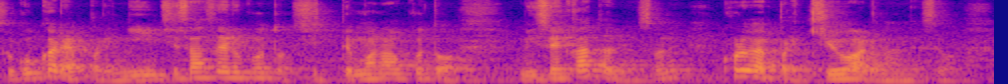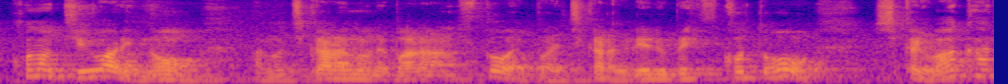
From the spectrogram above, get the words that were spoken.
そこからやっぱり認知させること知ってもらうこと見せ方ですよね。これがやっぱり9割なんですよ。この9割のあの力の、ね、バランスとやっぱり力を入れるべきことをしっかり分かっ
